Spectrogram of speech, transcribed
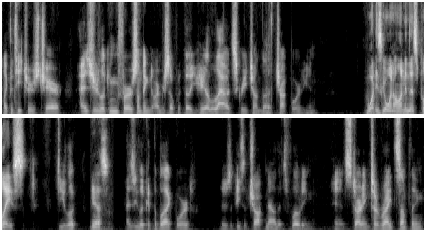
like the teacher's chair. As you're looking for something to arm yourself with, though, you hear a loud screech on the chalkboard again. What is going on in this place? Do you look? Yes. As you look at the blackboard, there's a piece of chalk now that's floating, and it's starting to write something.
